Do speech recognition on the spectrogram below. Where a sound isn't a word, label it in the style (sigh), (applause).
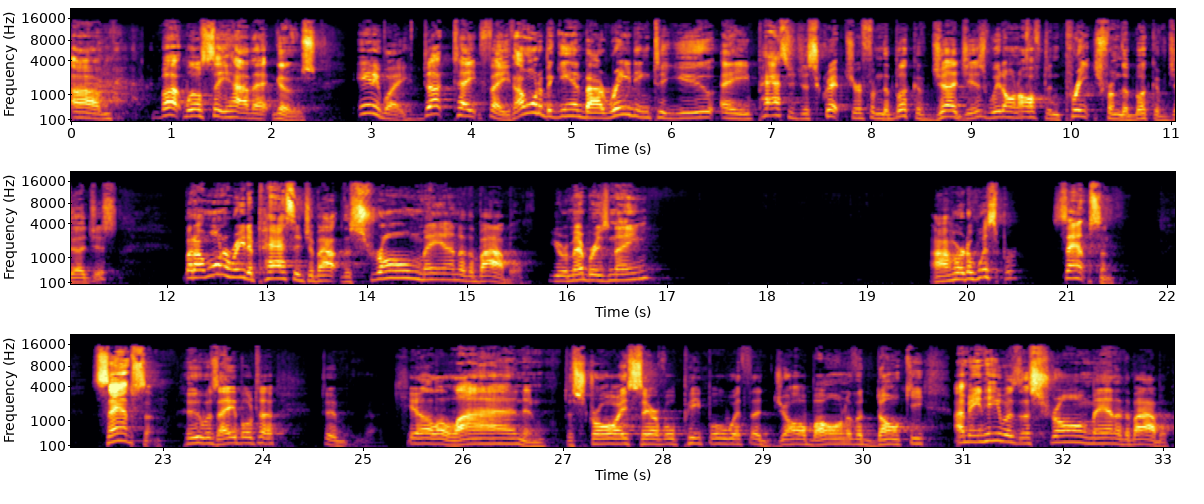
Um, but we'll see how that goes. Anyway, duct tape faith. I want to begin by reading to you a passage of scripture from the book of Judges. We don't often preach from the book of Judges, but I want to read a passage about the strong man of the Bible. You remember his name? I heard a whisper Samson. Samson, who was able to, to kill a lion and destroy several people with the jawbone of a donkey. I mean, he was a strong man of the Bible.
